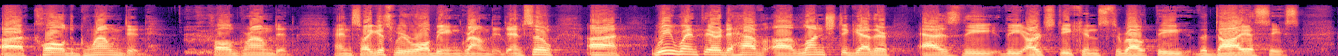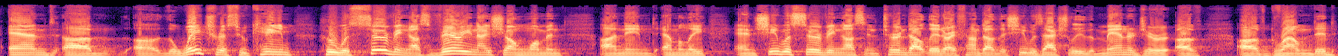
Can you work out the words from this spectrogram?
uh, called Grounded. Called Grounded. And so I guess we were all being grounded. And so uh, we went there to have uh, lunch together as the, the archdeacons throughout the, the diocese and um, uh, the waitress who came, who was serving us, very nice young woman uh, named Emily, and she was serving us. And turned out later, I found out that she was actually the manager of of Grounded.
